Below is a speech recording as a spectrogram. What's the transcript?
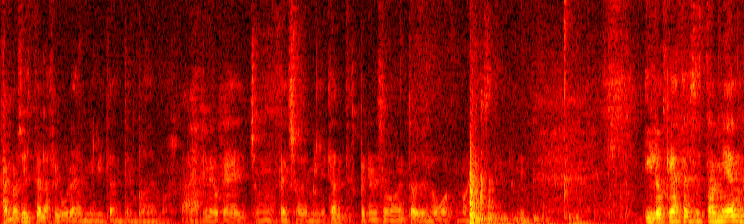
O no existe la figura del militante en Podemos. Ahora creo que ha hecho un censo de militantes, pero en ese momento, desde luego, no existe. Y lo que haces es también,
